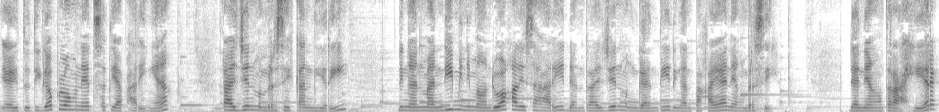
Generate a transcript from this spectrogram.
yaitu 30 menit setiap harinya. Rajin membersihkan diri dengan mandi minimal dua kali sehari dan rajin mengganti dengan pakaian yang bersih. Dan yang terakhir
